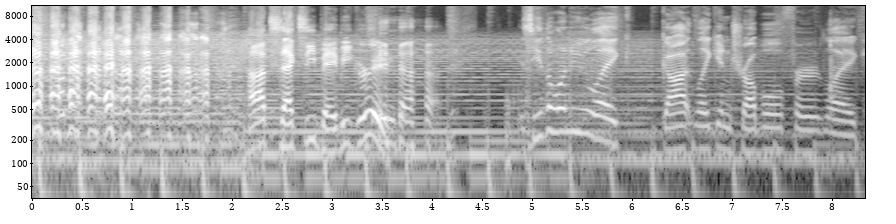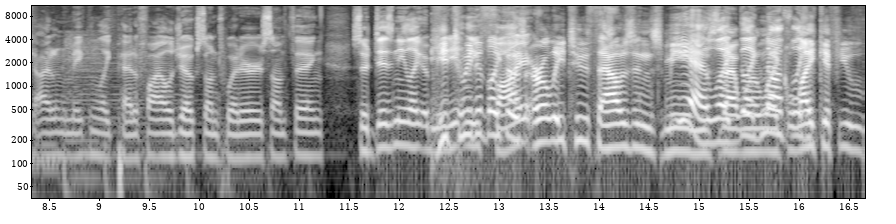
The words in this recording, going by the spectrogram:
Hot, sexy baby Groot. Is he the one who like got like in trouble for like I don't know making like pedophile jokes on Twitter or something? So Disney like He immediately tweeted like those early 2000s memes Yeah, like- that were like like, not like, like- if you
